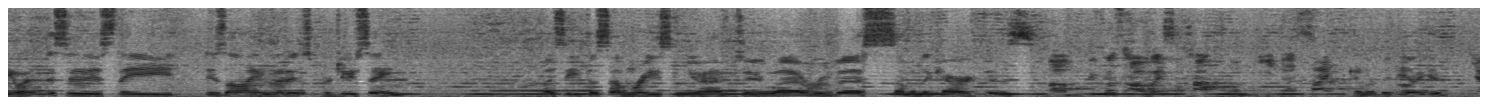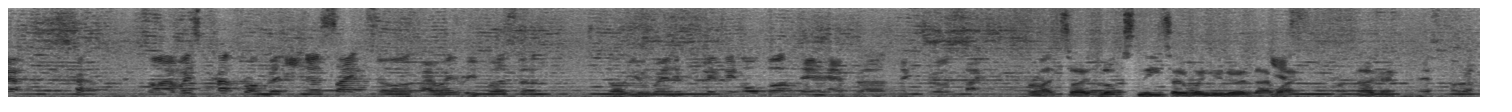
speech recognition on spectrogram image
Anyway, this is the design that it's producing. I see for some reason you have to uh, reverse some of the characters. Um, because I always cut from inner side. Can I video you? Yeah. so I always cut from the inner side, so I will reverse it. So you when you flip it over, then have the actual side. Right, so it looks neater when you do it that Yes. way. Okay. That's correct.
